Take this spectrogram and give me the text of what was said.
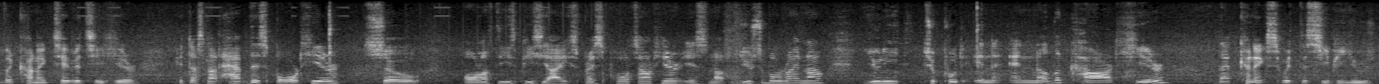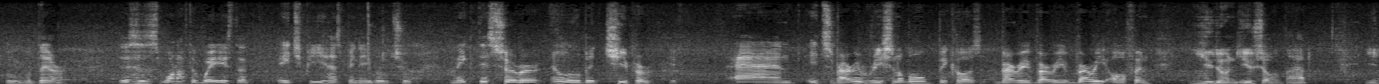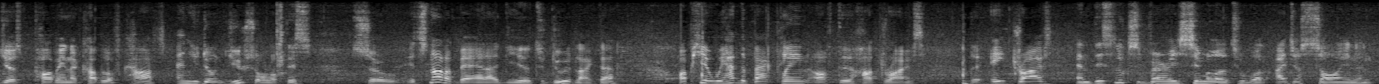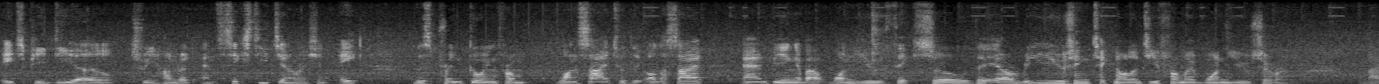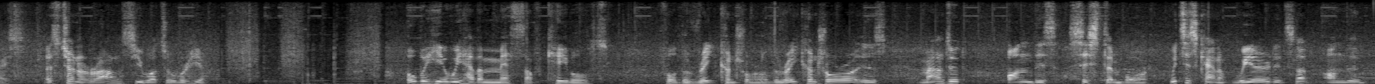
the connectivity here. It does not have this board here so all of these PCI Express ports out here is not usable right now. You need to put in another card here that connects with the CPU over there. This is one of the ways that HP has been able to make this server a little bit cheaper. And it's very reasonable because very very very often you don't use all that you just pop in a couple of cards and you don't use all of this. So it's not a bad idea to do it like that. Up here we have the backplane of the hot drives the 8 drives and this looks very similar to what I just saw in an HP DL360 generation 8 this print going from one side to the other side and being about 1U thick. So they are reusing technology from a 1U server nice. Let's turn around and see what's over here. Over here we have a mess of cables for the RAID controller. The RAID controller is mounted on this system board which is kind of weird. It's not on the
